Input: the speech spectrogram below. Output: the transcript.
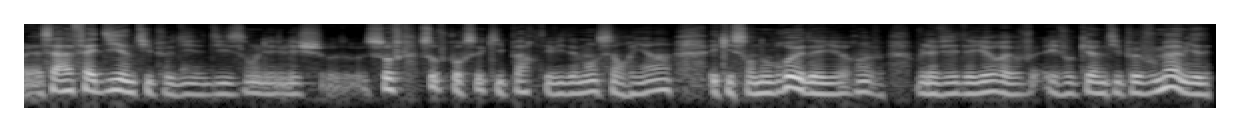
voilà, ça affadit un petit peu, disons, les, choses. Sauf, sauf pour ceux qui partent évidemment sans rien, et qui sont nombreux d'ailleurs. Hein. Vous l'avez d'ailleurs évoqué un petit peu vous-même. Il y a des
